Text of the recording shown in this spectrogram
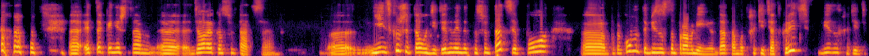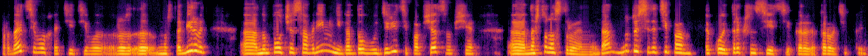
– это, конечно, э, деловая консультация. Э, я не скажу, что это аудит, это консультация по, э, по какому-то бизнес-направлению. Да, там вот хотите открыть бизнес, хотите продать его, хотите его масштабировать, но полчаса времени готовы уделить и пообщаться вообще Э, на что настроены, да? Ну, то есть это типа такой трекшн-сессии коротенькой,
